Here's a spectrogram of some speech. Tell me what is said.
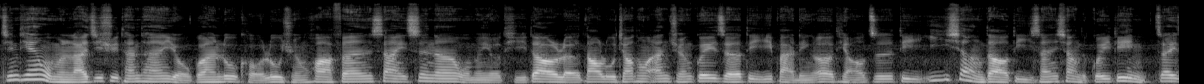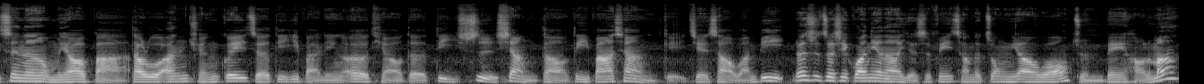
今天我们来继续谈谈有关路口路权划分。上一次呢，我们有提到了《道路交通安全规则》第一百零二条之第一项到第三项的规定。这一次呢，我们要把《道路安全规则》第一百零二条的第四项到第八项给介绍完毕。认识这些观念呢，也是非常的重要哦。准备好了吗？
